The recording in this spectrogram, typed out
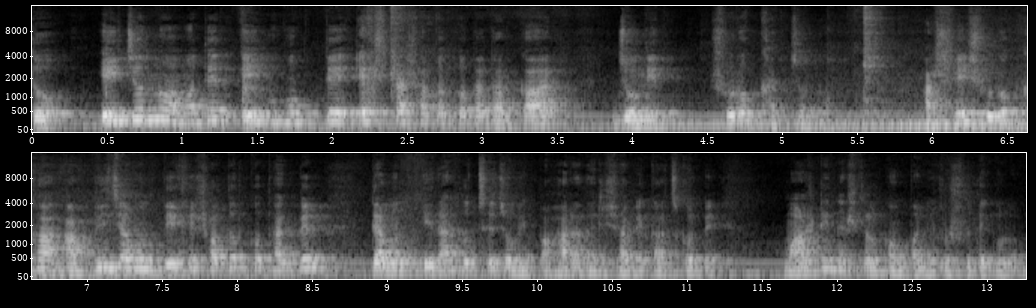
তো এই জন্য আমাদের এই মুহূর্তে এক্সট্রা সতর্কতা দরকার জমির সুরক্ষার জন্য। আর সেই সুরক্ষা আপনি যেমন দেখে সতর্ক থাকবেন, তেমন এরা হচ্ছে জমির পাহারাদার হিসাবে কাজ করবে। মাল্টি ন্যাশনাল কোম্পানির ওষুধ এগুলো।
